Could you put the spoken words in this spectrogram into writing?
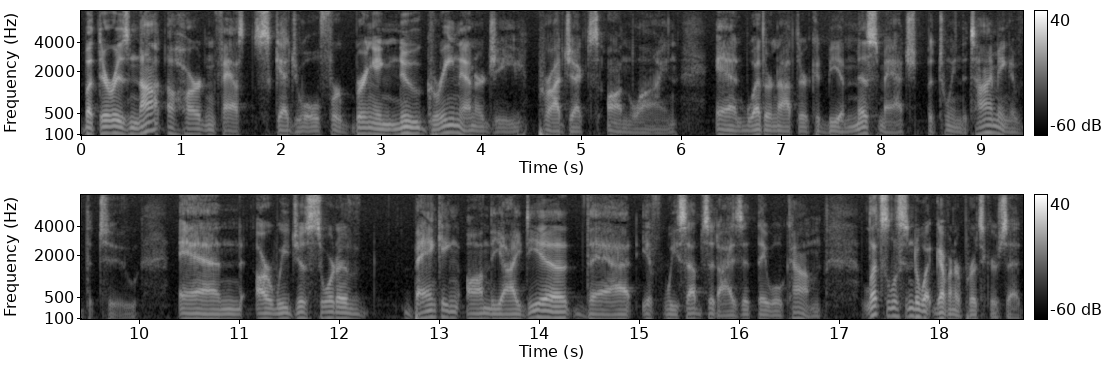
but there is not a hard and fast schedule for bringing new green energy projects online. and whether or not there could be a mismatch between the timing of the two. And are we just sort of banking on the idea that if we subsidize it, they will come? Let's listen to what Governor Pritzker said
